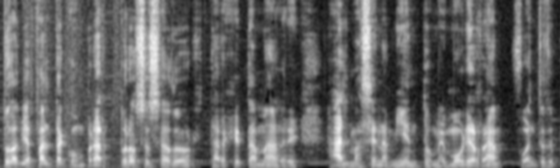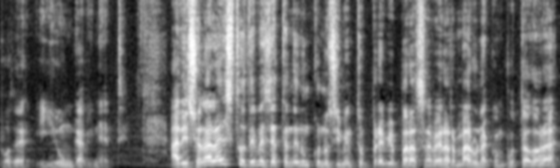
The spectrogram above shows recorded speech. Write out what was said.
todavía falta comprar procesador, tarjeta madre, almacenamiento, memoria RAM, fuente de poder y un gabinete. Adicional a esto, debes ya tener un conocimiento previo para saber armar una computadora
